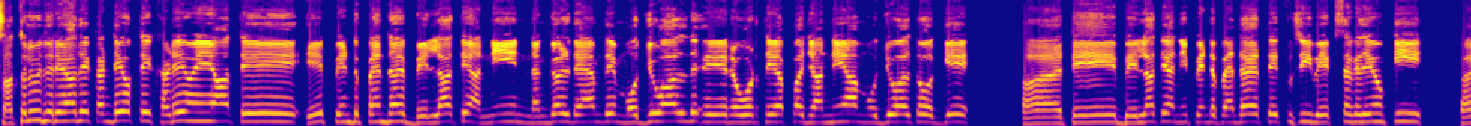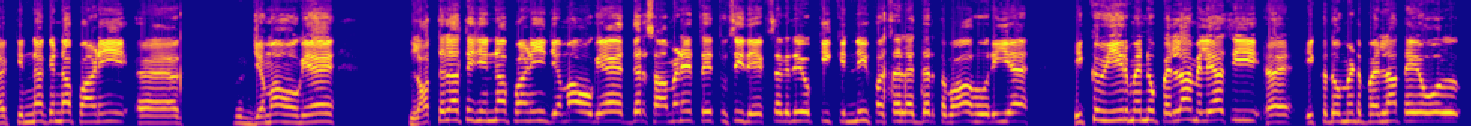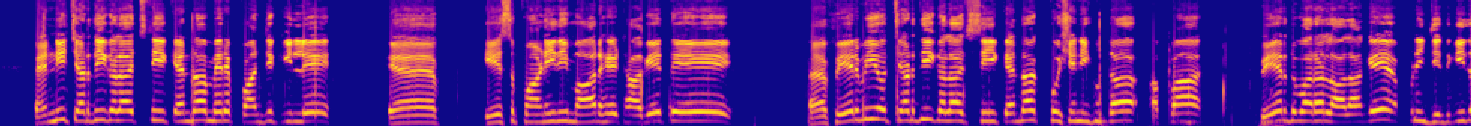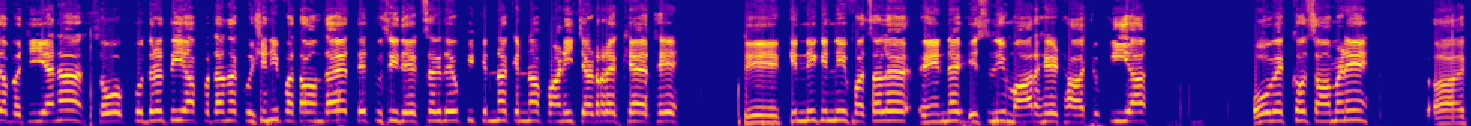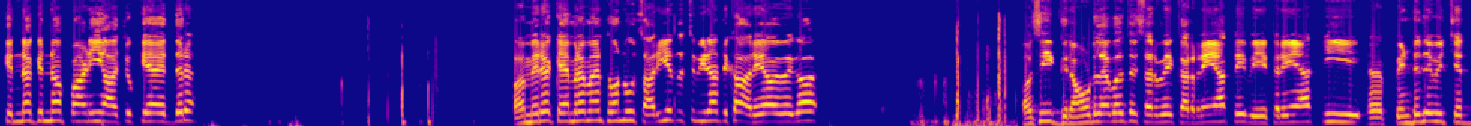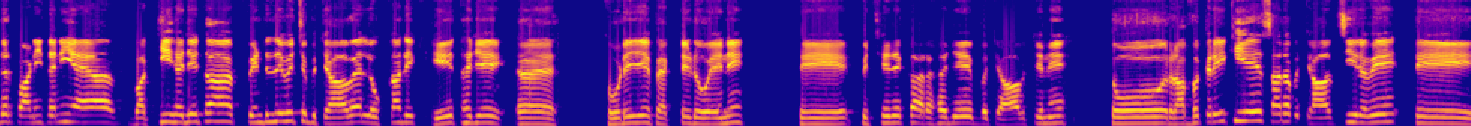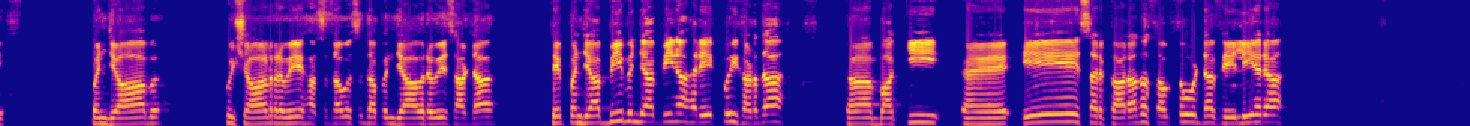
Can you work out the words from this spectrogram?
ਸਤਲੁਜ ਦਰਿਆ ਦੇ ਕੰਢੇ ਉੱਤੇ ਖੜੇ ਹੋਏ ਆ ਤੇ ਇਹ ਪਿੰਡ ਪੈਂਦਾ ਹੈ ਬੇਲਾ ਧਿਆਨੀ ਨੰਗਲ ਡੈਮ ਦੇ ਮੋਜੋਵਾਲ ਰੋਡ ਤੇ ਆਪਾਂ ਜਾਂਦੇ ਆ ਮੋਜੋਵਾਲ ਤੋਂ ਅੱਗੇ ਤੇ ਬੇਲਾ ਧਿਆਨੀ ਪਿੰਡ ਪੈਂਦਾ ਹੈ ਤੇ ਤੁਸੀਂ ਵੇਖ ਸਕਦੇ ਹੋ ਕਿ ਕਿੰਨਾ ਕਿੰਨਾ ਪਾਣੀ ਜਮਾ ਹੋ ਗਿਆ ਹੈ। ਲੱਤ ਲੱਤ ਜਿੰਨਾ ਪਾਣੀ ਜਮਾ ਹੋ ਗਿਆ ਇੱਧਰ ਸਾਹਮਣੇ ਤੇ ਤੁਸੀਂ ਦੇਖ ਸਕਦੇ ਹੋ ਕਿ ਕਿੰਨੀ ਫਸਲ ਇੱਧਰ ਤਬਾਹ ਹੋ ਰਹੀ ਹੈ। ਇੱਕ ਵੀਰ ਮੈਨੂੰ ਪਹਿਲਾਂ ਮਿਲਿਆ ਸੀ ਅਹ, ਇੱਕ ਦੋ ਮਿੰਟ ਪਹਿਲਾਂ ਤੇ ਉਹ ਇੰਨੀ ਚੜ੍ਹਦੀ ਕਲਾ ਚ ਸੀ ਕਹਿੰਦਾ ਮੇਰੇ 5 ਕਿੱਲੇ ਅਹ, ਇਸ ਪਾਣੀ ਦੀ ਮਾਰ ਹੇਠ ਆ ਗਏ ਤੇ ਫੇਰ ਵੀ ਉਹ ਚੜ੍ਹਦੀ ਕਲਾ ਚ ਸੀ ਕਹਿੰਦਾ ਕੁਝ ਨਹੀਂ ਹੁੰਦਾ ਆਪਾਂ ਫੇਰ ਦੁਬਾਰਾ ਲਾ ਲਾਂਗੇ ਆਪਣੀ ਜ਼ਿੰਦਗੀ ਦਾ ਬਚੀ ਹੈ ਨਾ ਸੋ ਕੁਦਰਤੀ ਆਪਦਾ ਦਾ ਕੁਝ ਨਹੀਂ ਪਤਾ ਹੁੰਦਾ ਹੈ ਤੇ ਤੁਸੀਂ ਦੇਖ ਸਕਦੇ ਹੋ ਕਿ ਕਿੰਨਾ ਕਿੰਨਾ ਪਾਣੀ ਚੜ ਰੱਖਿਆ ਇੱਥੇ ਤੇ ਕਿੰਨੀ ਕਿੰਨੀ ਫਸਲ ਇਨ ਇਸ ਦੀ ਮਾਰ ਹੇਠ ਆ ਚੁੱਕੀ ਆ। ਉਹ ਵੇਖੋ ਸਾਹਮਣੇ ਅਹ, ਕਿੰਨਾ ਕਿੰਨਾ ਪਾਣੀ ਆ ਚੁੱਕਿਆ ਇੱਧਰ। ਆ ਮੇਰਾ ਕੈਮਰਾਮੈਨ ਤੁਹਾਨੂੰ ਸਾਰੀਆਂ ਤਸਵੀਰਾਂ ਦਿਖਾ ਰਿਹਾ ਹੋਵੇਗਾ। ਅਸੀਂ ਗਰਾਊਂਡ ਲੈਵਲ ਤੇ ਸਰਵੇ ਕਰ ਰਹੇ ਹਾਂ ਤੇ ਵੇਖ ਰਹੇ ਹਾਂ ਕਿ ਅ, ਪਿੰਡ ਦੇ ਵਿੱਚ ਇੱਧਰ ਪਾਣੀ ਤਾਂ ਨਹੀਂ ਆਇਆ। ਬਾਕੀ ਹਜੇ ਤਾਂ ਪਿੰਡ ਦੇ ਵਿੱਚ ਬਚਾਅ ਹੈ। ਲੋਕਾਂ ਦੇ ਖੇਤ ਹਜੇ ਥੋੜੇ ਜਿਹੇ ਅਫੈਕਟਡ ਹੋਏ ਨੇ ਤੇ ਪਿੱਛੇ ਦੇ ਘਰ ਹਜੇ ਬਚਾਅ 'ਚ ਨੇ। ਤੋ ਰੱਬ ਕਰੇ ਕਿ ਇਹ ਸਾਰਾ ਬਚਾਅ 'ਚ ਹੀ ਰਵੇ ਤੇ ਪੰਜਾਬ ਖੁਸ਼ਹਾਲ ਰਵੇ ਹੱਸਦਾ ਵਸਦਾ ਪੰਜਾਬ ਰਵੇ ਸਾਡਾ ਤੇ ਪੰਜਾਬੀ ਪੰਜਾਬੀ ਨਾਲ ਹਰੇਕ ਕੋਈ ਖੜਦਾ। ਅਹ ਬਾਕੀ ਅਹ ਇਹ ਸਰਕਾਰਾਂ ਦਾ ਸਭ ਤੋਂ ਵੱਡਾ ਫੇਲਿਅਰ ਆ।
